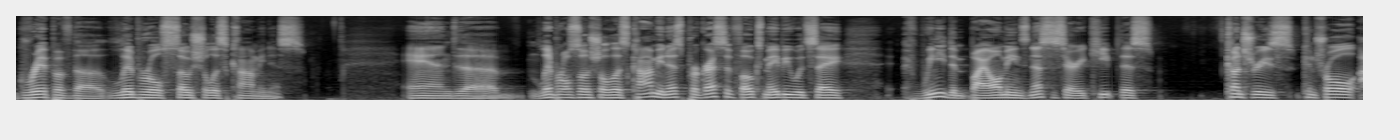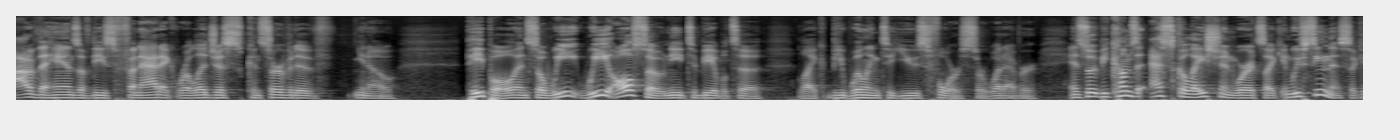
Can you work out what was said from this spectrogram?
grip of the liberal socialist communists. And the liberal socialist communists, progressive folks maybe would say, we need to, by all means necessary, keep this country's control out of the hands of these fanatic religious conservative you know people. And so we we also need to be able to like be willing to use force or whatever. And so it becomes an escalation where it's like and we've seen this like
